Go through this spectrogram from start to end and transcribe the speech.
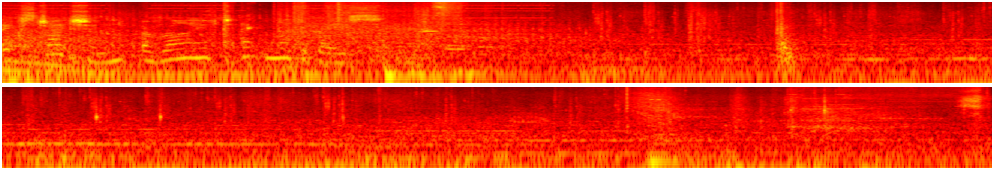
Extraction arrived at Mother Base. This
